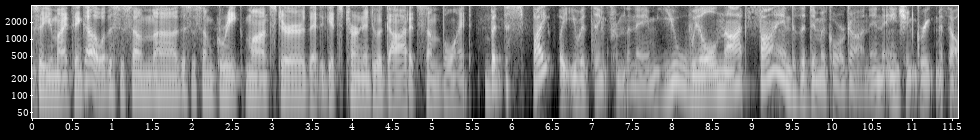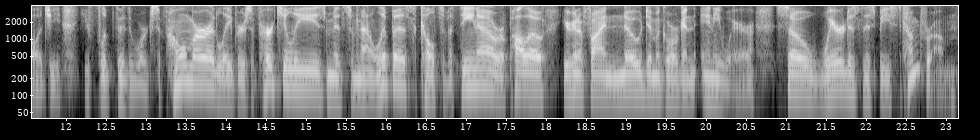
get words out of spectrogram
So you might think, oh, well, this is some uh, this is some Greek monster that gets turned into a god at some point. But despite what you would think from the name, you will not find the Demogorgon in ancient Greek mythology. You flip through the works of Homer, labors of Hercules, myths of Mount Olympus, cults of Athena or Apollo, you're going to find no Demogorgon anywhere. So where does this beast come from?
